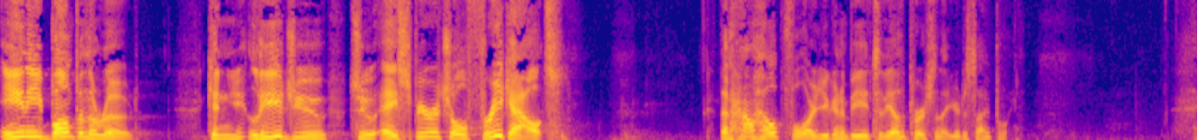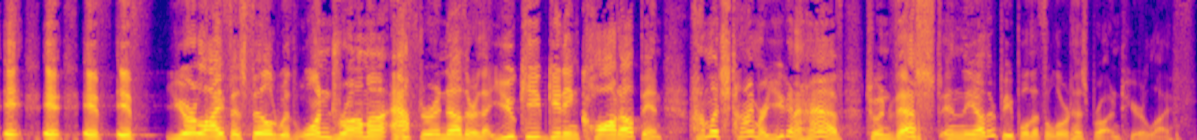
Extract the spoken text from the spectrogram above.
any bump in the road can lead you to a spiritual freak out, then how helpful are you going to be to the other person that you're discipling? If, if, if your life is filled with one drama after another that you keep getting caught up in, how much time are you going to have to invest in the other people that the Lord has brought into your life?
